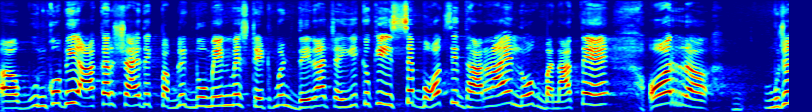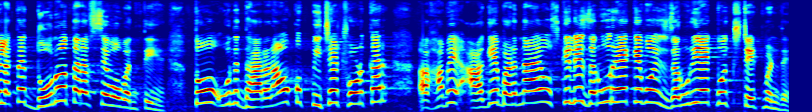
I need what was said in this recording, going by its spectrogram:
उनको भी आकर शायद एक पब्लिक डोमेन में स्टेटमेंट देना चाहिए क्योंकि इससे बहुत सी धारणाएँ लोग बनाते हैं और मुझे लगता है दोनों तरफ़ से वो बनती हैं। तो उन धारणाओं को पीछे छोड़कर हमें आगे बढ़ना है उसके लिए ज़रूर है कि वो ज़रूरी है कि वो एक स्टेटमेंट दें।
